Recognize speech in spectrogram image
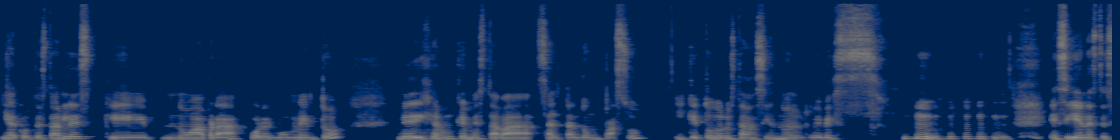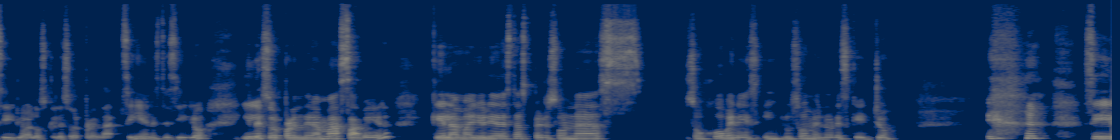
y al contestarles que no habrá por el momento, me dijeron que me estaba saltando un paso y que todo lo estaba haciendo al revés. Eh, sí, en este siglo, a los que les sorprenda, sí, en este siglo, y les sorprenderá más saber que la mayoría de estas personas son jóvenes, incluso menores que yo. Sí,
